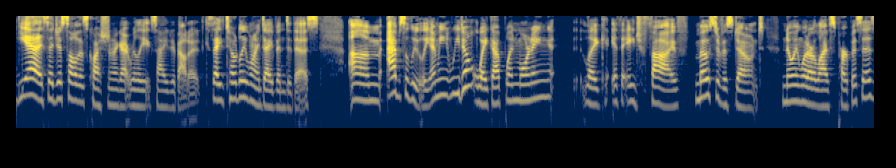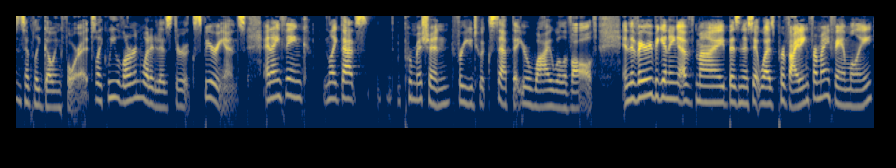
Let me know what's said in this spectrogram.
Yes, I just saw this question. I got really excited about it because I totally want to dive into this. Um, absolutely. I mean, we don't wake up one morning like at the age five. Most of us don't knowing what our life's purpose is and simply going for it. Like we learn what it is through experience. And I think like that's permission for you to accept that your why will evolve. In the very beginning of my business, it was providing for my family,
